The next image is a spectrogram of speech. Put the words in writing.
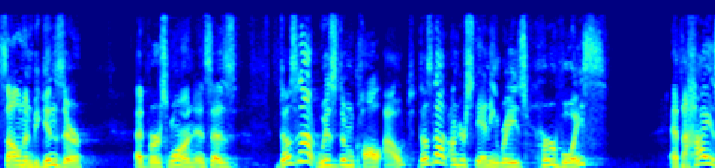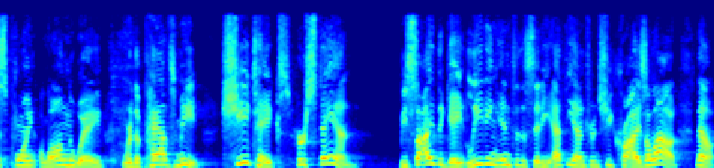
Solomon begins there at verse 1 and says, does not wisdom call out? Does not understanding raise her voice? At the highest point along the way where the paths meet, she takes her stand. Beside the gate leading into the city, at the entrance, she cries aloud. Now,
